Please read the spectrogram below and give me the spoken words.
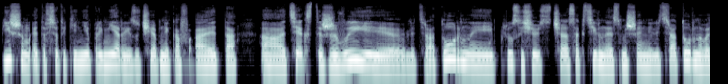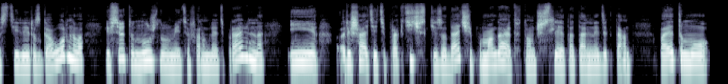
пишем, это все-таки не примеры из учебников, а это а, тексты живые, литературные, плюс еще сейчас активное смешение литературного стиля и разговорного, и все это нужно уметь оформлять правильно, и решать эти практические задачи помогает в том числе тотальный диктант. Поэтому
